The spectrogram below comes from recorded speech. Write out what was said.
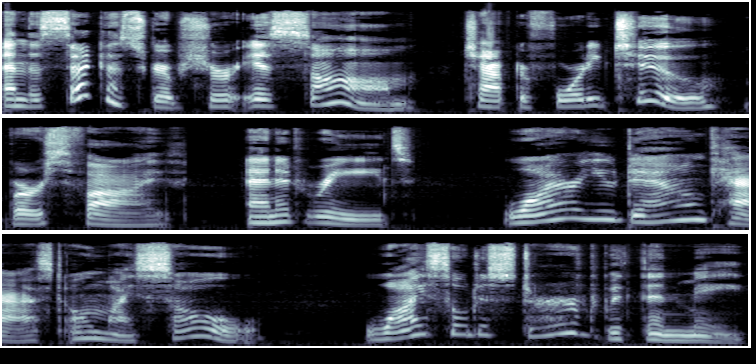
And the second scripture is Psalm chapter 42, verse 5. And it reads, Why are you downcast, O my soul? Why so disturbed within me?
